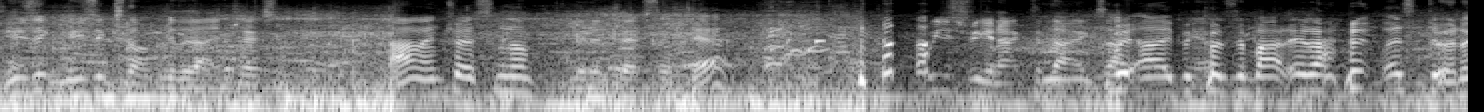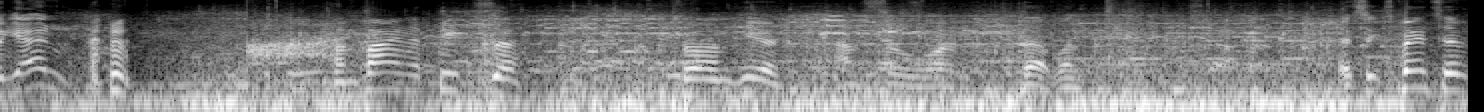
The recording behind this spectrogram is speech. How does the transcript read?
Music, music's not really that interesting. I'm interested though. You're interesting. Yeah. we just reenacted that exactly. Aye, because the battery ran it. Let's do it again. I'm buying a pizza from here. I'm so warm. That one. It's expensive,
